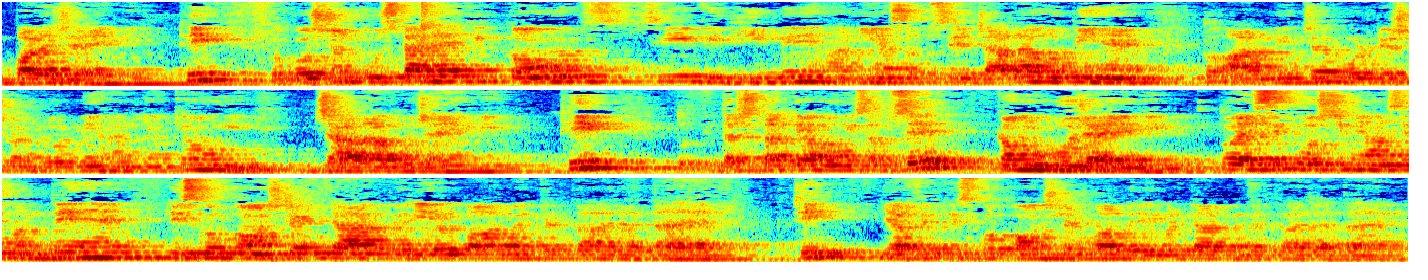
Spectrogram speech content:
बढ़ जाएगी। ठीक? तो क्वेश्चन पूछता है कि कौन सी विधि में हानियाँ सबसे ज़्यादा होती हैं? तो आर्मेचर वोल्टेज कंट्रोल में हानियाँ क्या होंगी? ज़्यादा हो जाएँगी। ठीक? तो दक्षता क्या होगी? सबसे कम हो जाएगी। तो ऐसे क्वेश्चन यहाँ से बनते हैं किसको constant torque variable power method कहा जाता है। ठीक? या फिर किसको constant power variable torque method कहा जाता है?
